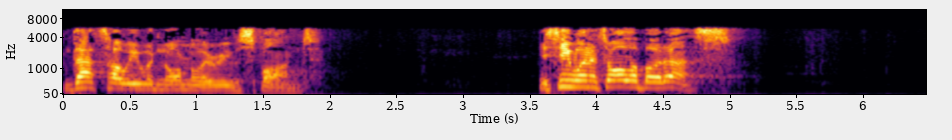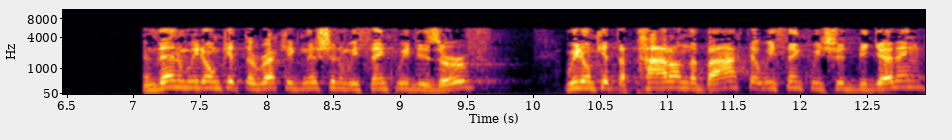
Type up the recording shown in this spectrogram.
that's how we would normally respond. You see, when it's all about us, and then we don't get the recognition we think we deserve, we don't get the pat on the back that we think we should be getting,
